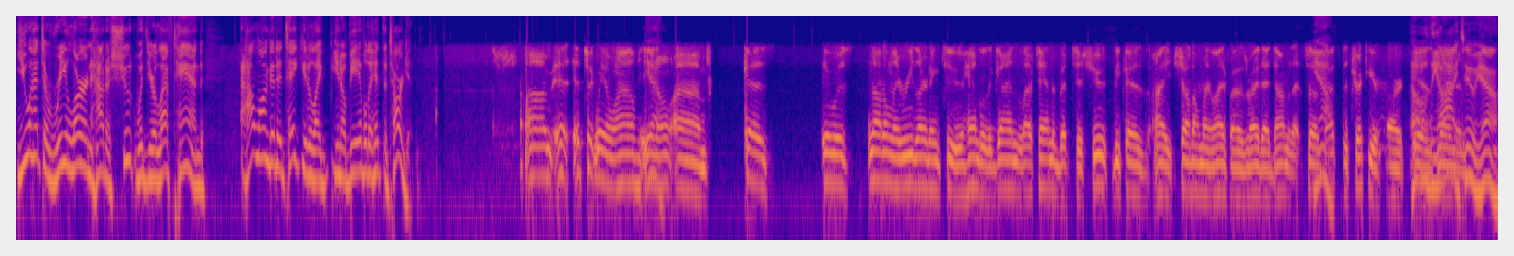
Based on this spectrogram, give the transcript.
you had to relearn how to shoot with your left hand, how long did it take you to like you know be able to hit the target? Um, it, it took me a while, you Yeah. know, because it was not only relearning to handle the gun left-handed, but to shoot because I shot all my life. I was right eye dominant, so Yeah. that's the trickier part. Oh, the eye too. Yeah.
